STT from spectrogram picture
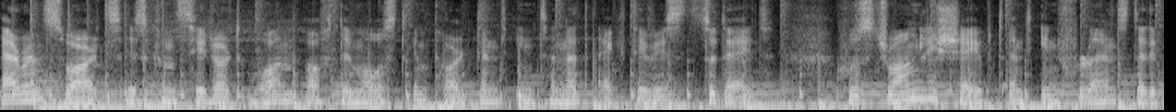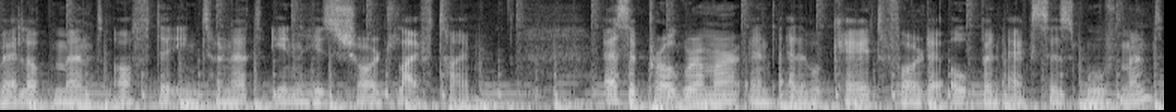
Aaron Swartz is considered one of the most important internet activists to date, who strongly shaped and influenced the development of the internet in his short lifetime. As a programmer and advocate for the open access movement,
